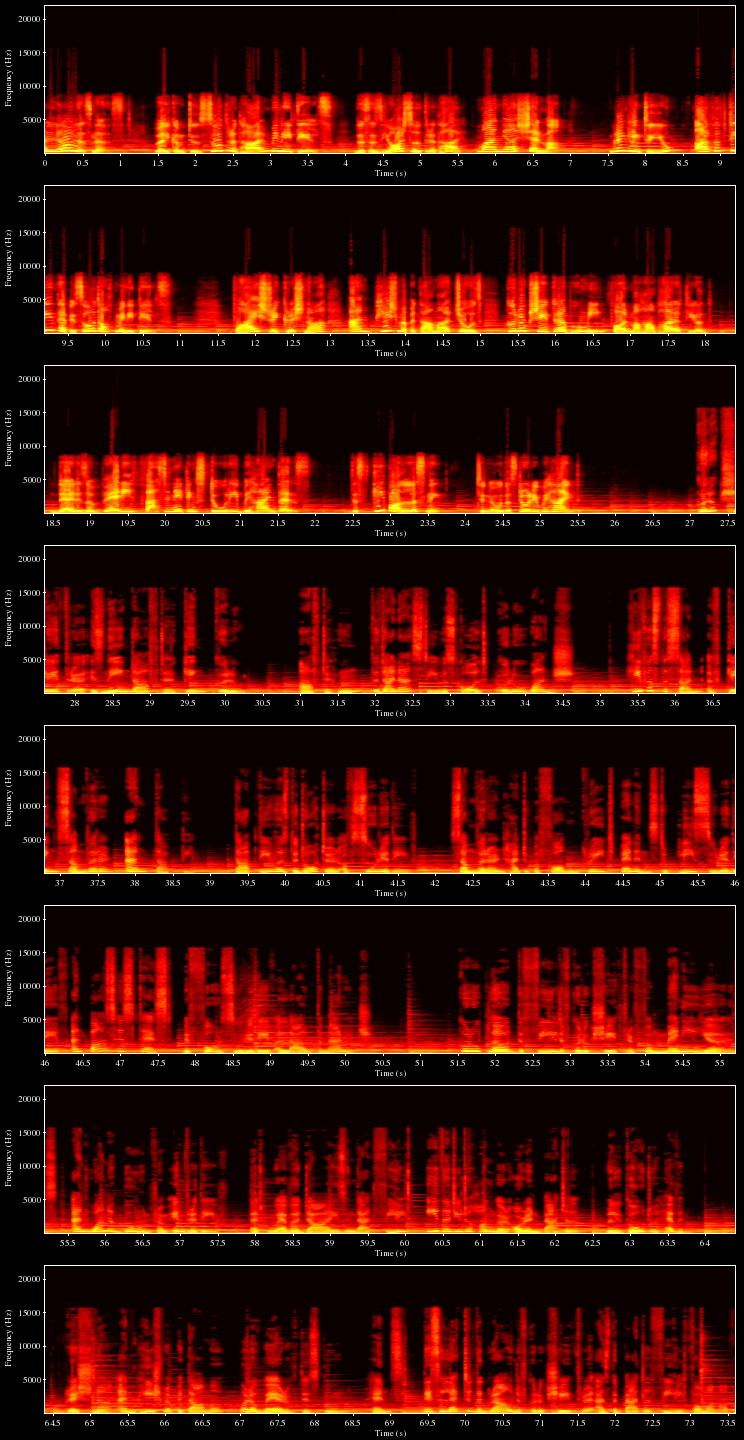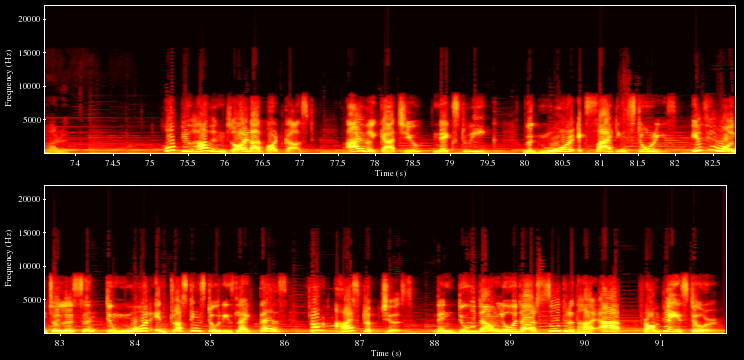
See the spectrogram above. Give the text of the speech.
Hello, listeners. Welcome to Sutradhar Mini Tales. This is your Sutradhar, Manya Sharma, bringing to you our 15th episode of Mini Tales. Why Sri Krishna and Bhishma Pitamah chose Kurukshetra Bhumi for Mahabharat Yudh. There is a very fascinating story behind this. Just keep on listening to know the story behind. Kurukshetra is named after King Kuru, after whom the dynasty was called Kuru Vansh. He was the son of King Samvaran and Tapti. Tapti was the daughter of Suryadev. Samvaran had to perform great penance to please Suryadev and pass his test before Suryadev allowed the marriage. Kuru plowed the field of Kurukshetra for many years and won a boon from Indradev that whoever dies in that field, either due to hunger or in battle, will go to heaven. Krishna and Bhishma Pitamah were aware of this boon. Hence, they selected the ground of Kurukshetra as the battlefield for Mahabharat. Hope you have enjoyed our podcast. I will catch you next week with more exciting stories. If you want to listen to more interesting stories like this from our scriptures, then do download our Sutradhar app from Play Store.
